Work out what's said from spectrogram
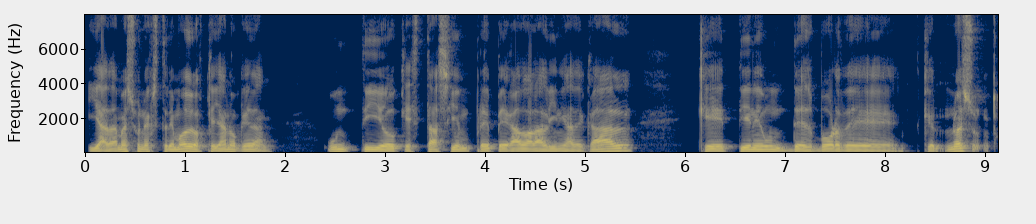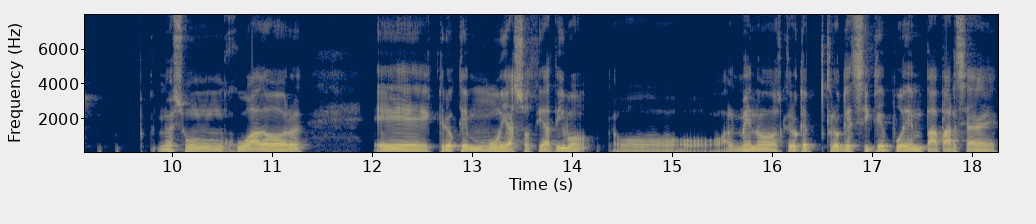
y Adama es un extremo de los que ya no quedan. Un tío que está siempre pegado a la línea de cal, que tiene un desborde, que no es, no es un jugador eh, creo que muy asociativo, o al menos creo que, creo que sí que puede empaparse eh,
